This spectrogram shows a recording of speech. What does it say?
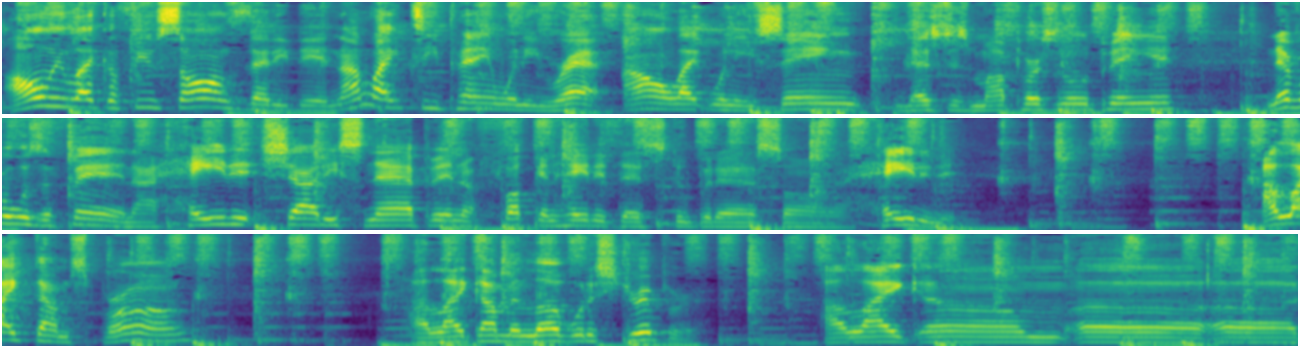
I only like a few songs that he did, and I like T Pain when he rap. I don't like when he sing. That's just my personal opinion. Never was a fan. I hated Shotty Snapping. I fucking hated that stupid ass song. I hated it. I liked I'm Sprung. I like I'm in love with a stripper. I like um uh uh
